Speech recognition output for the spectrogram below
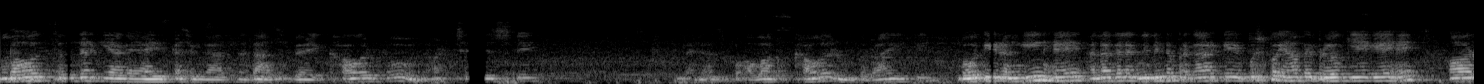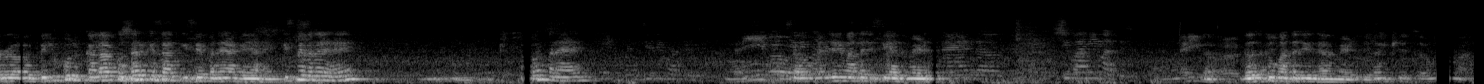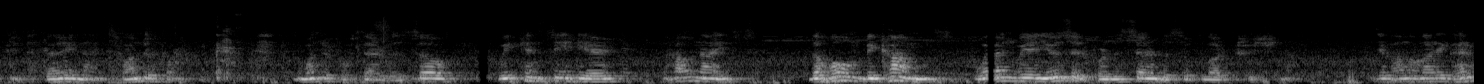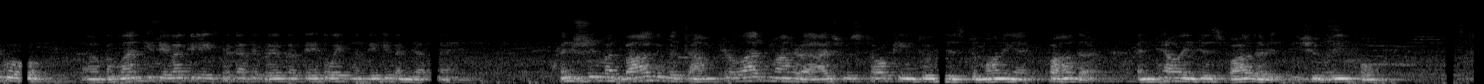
बहुत सुंदर किया गया है इसका श्रृंगार। मजाज वेरी कलरफुल आर्टिस्टिक बहुत ही रंगीन है अलग अलग विभिन्न प्रकार के पुष्प यहाँ पे प्रयोग किए गए हैं और बिल्कुल कला कुसर के साथ इसे बनाया गया है। किसने बनाया है? कौन बनाया है? माता जी माता जी thank you so much Very nice, wonderful, wonderful service. So we can see here how nice the home becomes when we use it for the service of Lord Krishna. जब हम हमारे घर को अ, भगवान की सेवा के लिए इस प्रकार से प्रयोग करते हैं तो वो एक मंदिर ही बन जाता है In Srimad Bhagavatam, Prahlad Maharaj was talking to his demoniac father and telling his father he should leave home.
